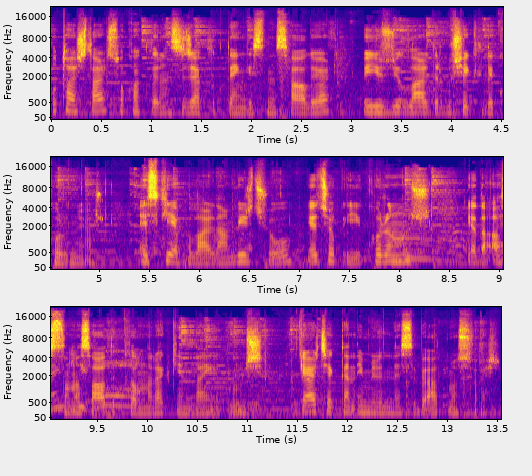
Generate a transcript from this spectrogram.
Bu taşlar sokakların sıcaklık dengesini sağlıyor ve yüzyıllardır bu şekilde korunuyor. Eski yapılardan birçoğu ya çok iyi korunmuş ya da aslına sadık kalınarak yeniden yapılmış. Gerçekten imrenilesi bir atmosfer.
